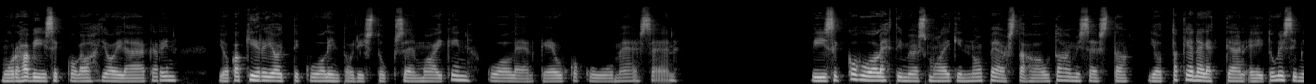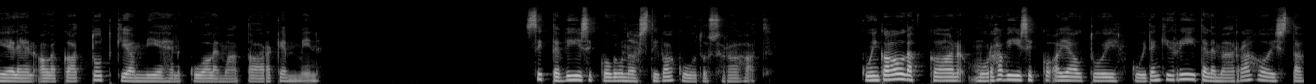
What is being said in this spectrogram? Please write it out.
Murhaviisikko lahjoi lääkärin, joka kirjoitti kuolintodistukseen Maikin kuolleen keuhkokuumeeseen – Viisikko huolehti myös Maikin nopeasta hautaamisesta, jotta kenellekään ei tulisi mieleen alkaa tutkia miehen kuolemaa tarkemmin. Sitten viisikko lunasti vakuutusrahat. Kuinka ollakaan, murhaviisikko ajautui kuitenkin riitelemään rahoista,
